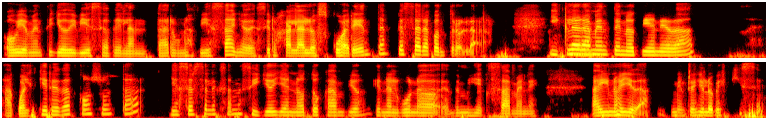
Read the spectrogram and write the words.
obviamente yo debiese adelantar unos 10 años, decir, ojalá a los 40 empezar a controlar. Y claramente no tiene edad, a cualquier edad consultar y hacerse el examen si yo ya noto cambios en alguno de mis exámenes. Ahí no hay edad. Mientras yo lo pesquise,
